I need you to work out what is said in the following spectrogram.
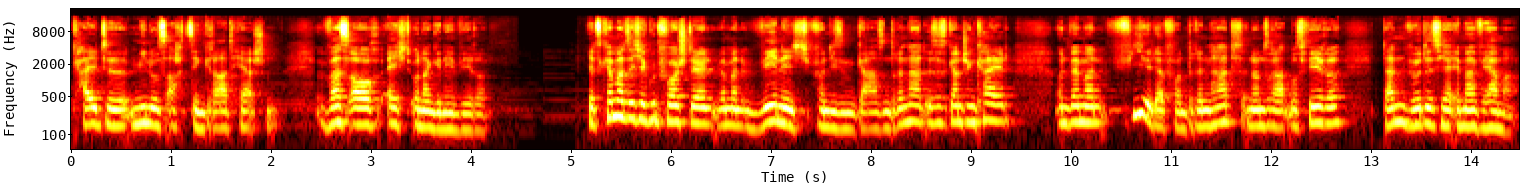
kalte minus 18 Grad herrschen, was auch echt unangenehm wäre. Jetzt kann man sich ja gut vorstellen, wenn man wenig von diesen Gasen drin hat, ist es ganz schön kalt und wenn man viel davon drin hat in unserer Atmosphäre, dann wird es ja immer wärmer.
